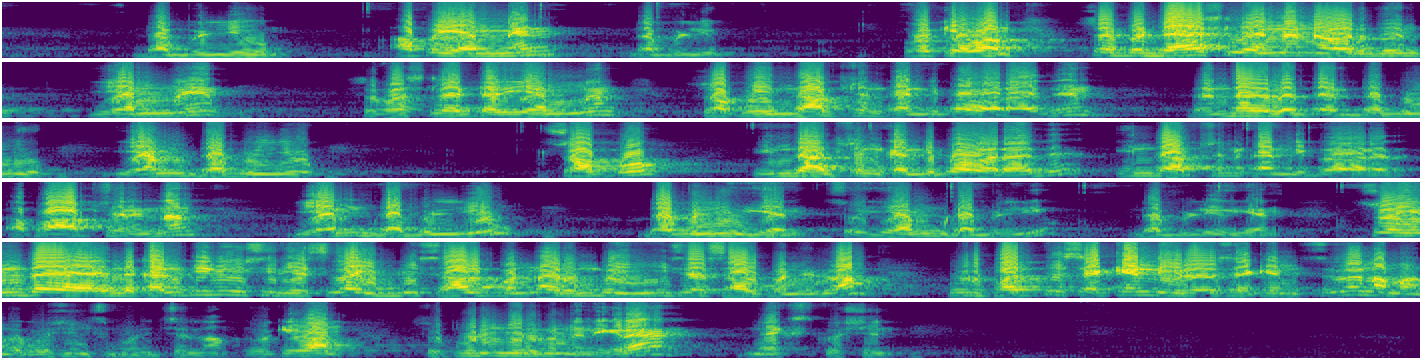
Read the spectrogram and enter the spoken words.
டபிள்யூ அப்ப எம்என் டபிள்யூ ஓகேவா ஸோ இப்போ டேஷ்ல என்னென்ன வருது? M so first letter M so அப்போ இந்த ஆப்ஷன் கண்டிப்பாக வராது. ரெண்டாவது letter W M W so அப்போ இந்த ஆப்ஷன் கண்டிப்பா வராது. இந்த ஆப்ஷன் கண்டிப்பா வராது. அப்போ ஆப்ஷன் என்ன? M W W N so M W W N so இந்த இந்த கண்டினியூ சீரியஸ்லாம் இப்படி சால்வ் பண்ணா ரொம்ப ஈஸியா சால்வ் பண்ணிடலாம். ஒரு பத்து செகண்ட் இருபது செகண்ட்ஸ்ல நம்ம அந்த கொஸ்டின்ஸ் முடிச்சிடலாம். ஓகேவா ஸோ புரிஞ்சிருக்கும்னு நினைக்கிறேன். நெக்ஸ்ட் கொஸ்டின்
